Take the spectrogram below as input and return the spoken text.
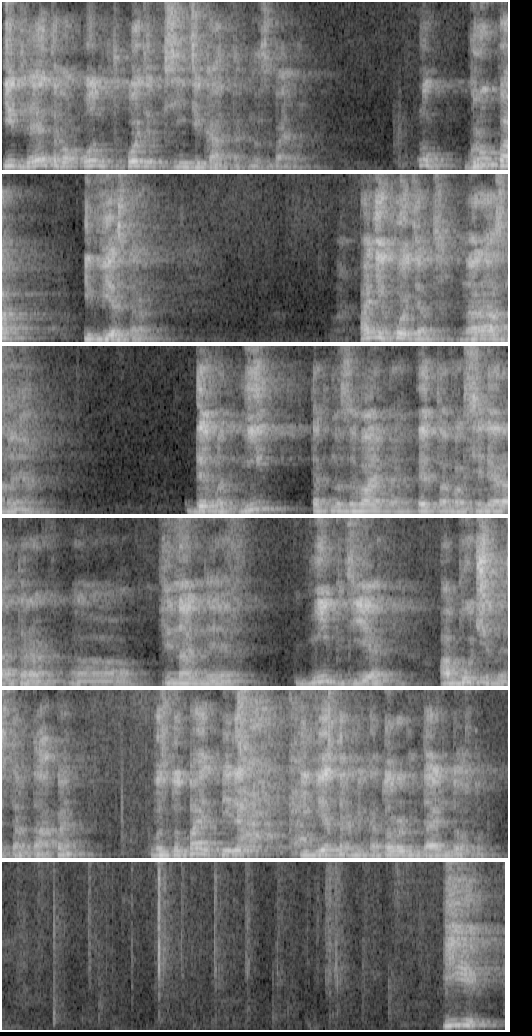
И для этого он входит в синдикат, так называемый. Ну, группа инвесторов. Они ходят на разные демо-дни, так называемые. Это в акселераторах э, финальные дни, где обученные стартапы выступают перед инвесторами, которым дали доступ. И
